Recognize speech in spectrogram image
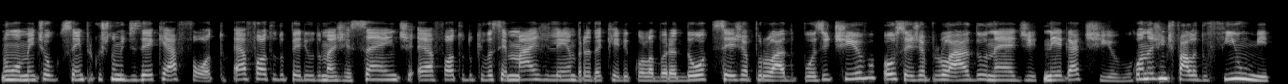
normalmente eu sempre costumo dizer que é a foto. É a foto do período mais recente, é a foto do que você mais lembra daquele colaborador, seja para o lado positivo ou seja para o lado né, de negativo. Quando a gente fala do filme,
